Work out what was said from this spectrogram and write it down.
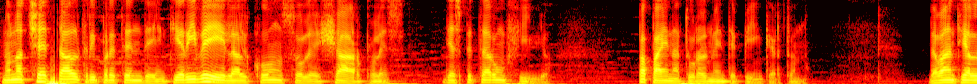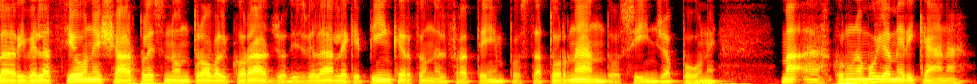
non accetta altri pretendenti e rivela al console Sharpless di aspettare un figlio. Papà è naturalmente Pinkerton. Davanti alla rivelazione, Sharpless non trova il coraggio di svelarle che Pinkerton nel frattempo sta tornando, sì, in Giappone, ma eh, con una moglie americana,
